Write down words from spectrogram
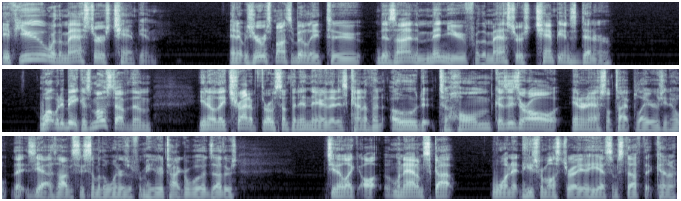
If you were the Masters champion and it was your responsibility to design the menu for the Masters Champions dinner, what would it be? Because most of them, you know, they try to throw something in there that is kind of an ode to home because these are all international type players. You know, yeah, obviously some of the winners are from here, Tiger Woods, others. But, you know, like all, when Adam Scott won it, he's from Australia. He had some stuff that kind of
